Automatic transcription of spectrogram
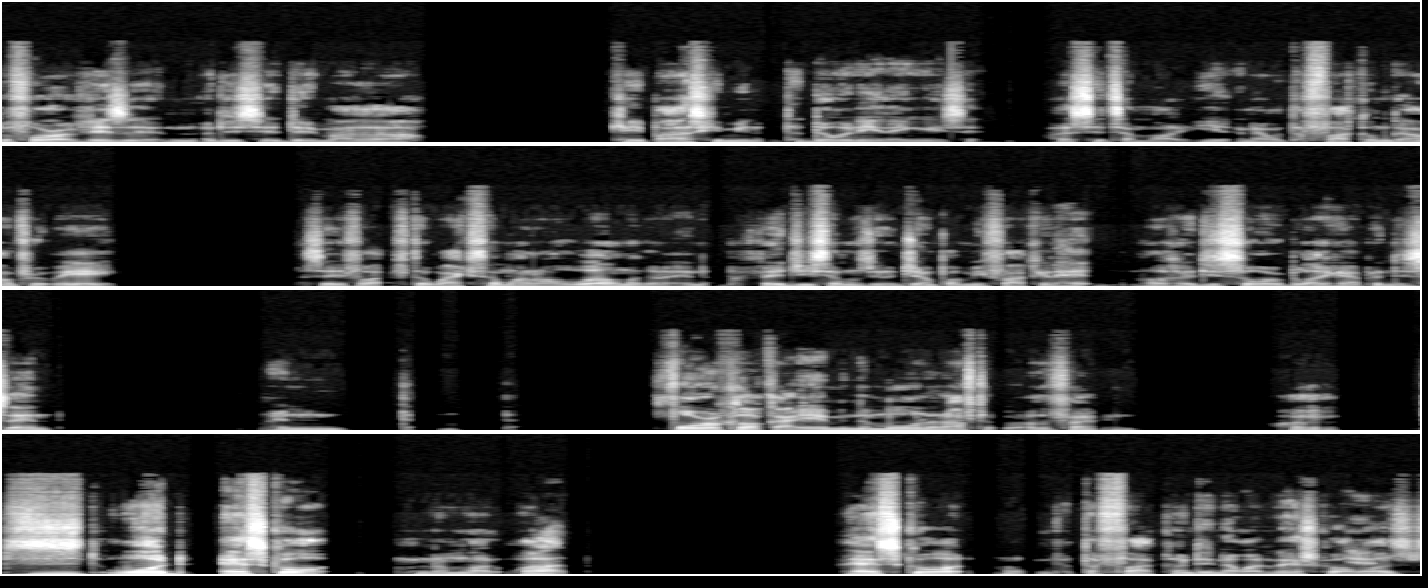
before I visit and I just said to him, Oh, keep asking me not to do anything. He said, I said something like, "You don't know what the fuck I'm going through here." I said, "If I have to whack someone, I will. Well. I'm not going to end up a veggie. Someone's going to jump on me fucking head, like I just saw a bloke happen just then." And four o'clock a.m. in the morning after I got on the phone, I, Wood escort, and I'm like, "What?" Escort? What the fuck? I didn't know what an escort Yeah. was.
